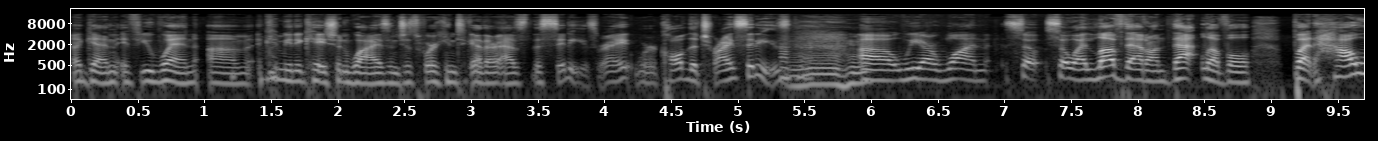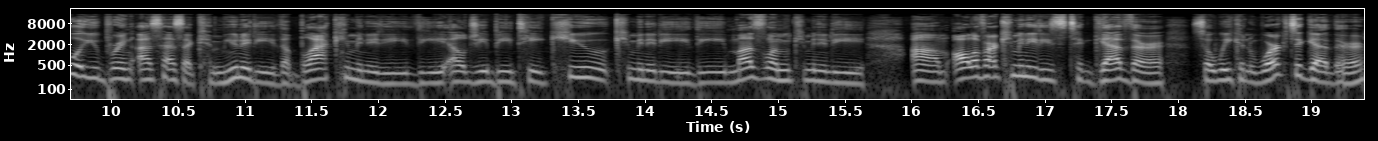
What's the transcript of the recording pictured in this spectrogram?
Again, if you win, um, communication wise, and just working together as the cities, right? We're called the Tri Cities. Uh, we are one. So, so I love that on that level. But how will you bring us as a community, the Black community, the LGBTQ community, the Muslim community, um, all of our communities together, so we can work together?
